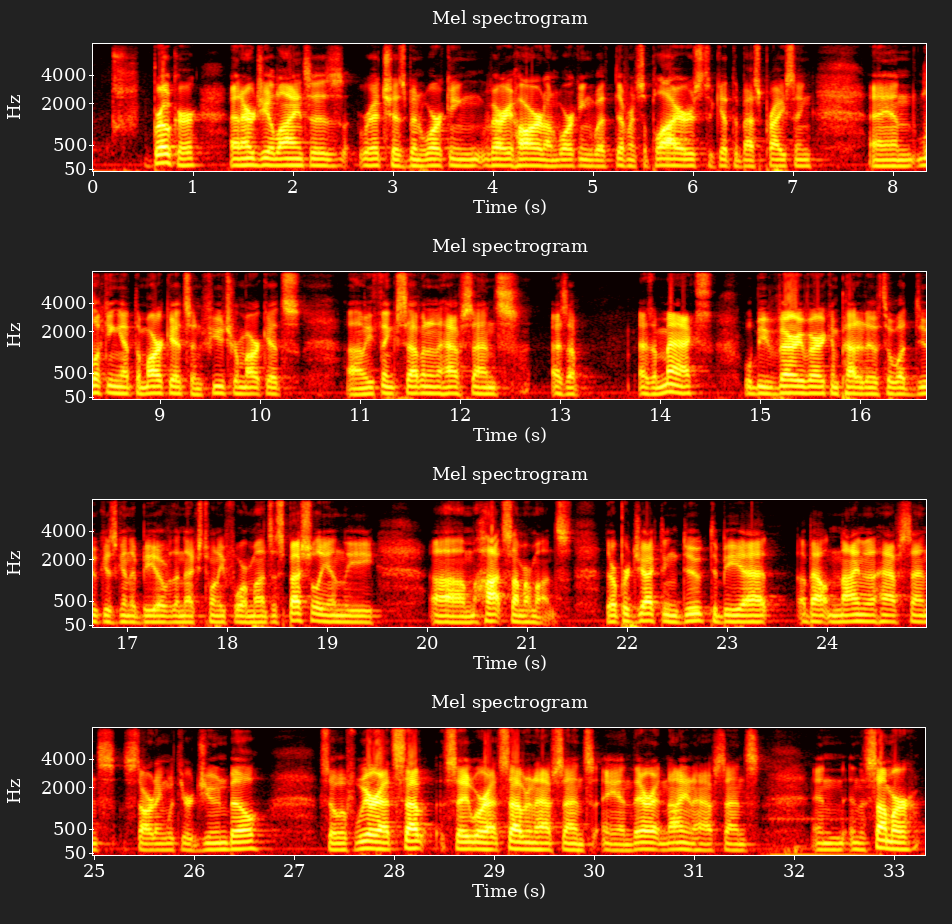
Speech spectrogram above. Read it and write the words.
broker, Energy Alliances, Rich, has been working very hard on working with different suppliers to get the best pricing and looking at the markets and future markets. Uh, we think seven and a half cents as a as a max will be very very competitive to what Duke is going to be over the next 24 months, especially in the um, hot summer months. They're projecting Duke to be at about nine and a half cents starting with your June bill. So if we're at seven, say we're at seven and a half cents and they're at nine and a half cents, And in the summer,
